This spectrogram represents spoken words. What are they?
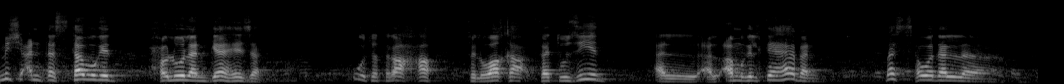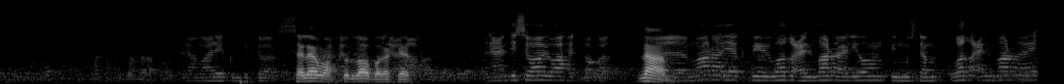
مش أن تستورد حلولا جاهزه وتطرحها في الواقع فتزيد ال- الأمر التهابا. بس هو ده ال- السلام عليكم دكتور. السلام ورحمة الله وبركاته. أنا عندي سؤال واحد فقط. نعم. آه، ما رأيك بوضع المرأة اليوم في المجتمع وضع المرأة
